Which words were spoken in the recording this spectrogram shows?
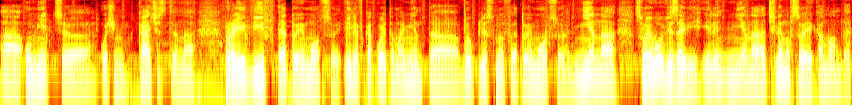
а уметь э, очень качественно, проявив эту эмоцию или в какой-то момент выплеснув эту эмоцию не на своего визави или не на членов своей команды,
